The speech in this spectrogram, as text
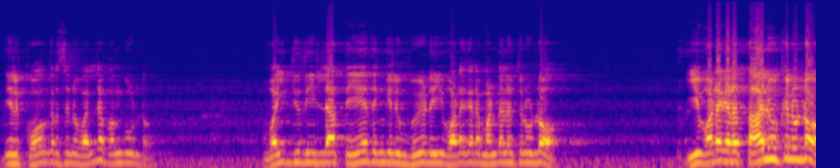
ഇതിൽ കോൺഗ്രസിന് വല്ല പങ്കുണ്ടോ? വൈദ്യുതി ഇല്ലാത്ത ഏതെങ്കിലും വീട് ഈ വടകര മണ്ഡലത്തിലുണ്ടോ? ഈ വടകര താലൂക്കിലുണ്ടോ?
